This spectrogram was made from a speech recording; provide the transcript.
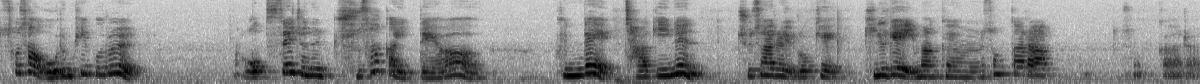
솟아오른 피부를 없애주는 주사가 있대요. 근데 자기는 주사를 이렇게 길게 이만큼 손가락 손가락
